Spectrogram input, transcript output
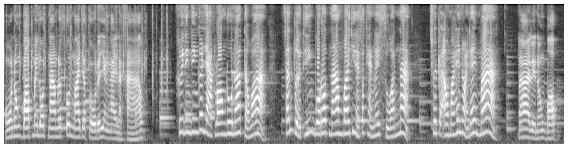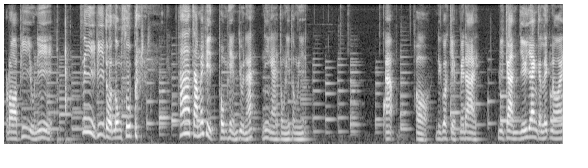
โอ้น้องบ๊อบไม่รดน้ำแล้วต้นไม้จะโตได้ยังไงล่ะครับ คือจริงๆ ก็อยากลองดูนะ แต่ว่าฉันเผื่อทิ้งบัวรดน้ำไว้ที่ไหนสักแห่งในสวนน่ะ ช่วยไปเอามาให้หน่อยได้มาได้เลยน้องบ๊อบรอพี่อยู่นี่ นี่พี่โดดลงซุป ถ้าจำไม่ผิดผมเห็นอยู่นะ นี่ไงตรงนี้ตรงนี้อะอ๋อนึกว่าเก็บไม่ได้ มีการยื้อแย่งกันเล็กน้อย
